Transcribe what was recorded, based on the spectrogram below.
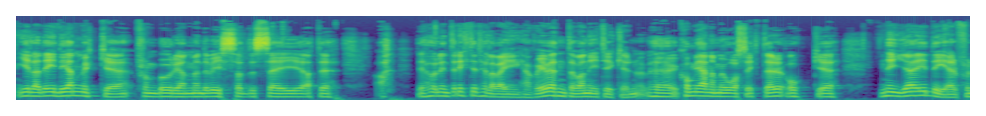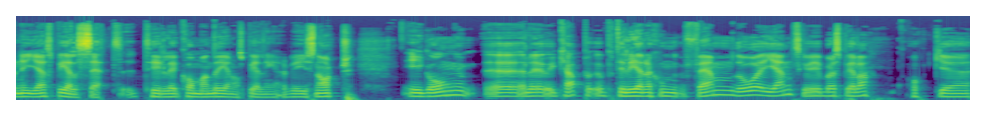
Gillade idén mycket från början men det visade sig att det, ah, det höll inte riktigt hela vägen kanske. Jag vet inte vad ni tycker. Eh, kom gärna med åsikter och eh, nya idéer för nya spelsätt till kommande genomspelningar. Vi är ju snart igång, eh, eller i kapp upp till generation 5 då igen ska vi börja spela. Och eh,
